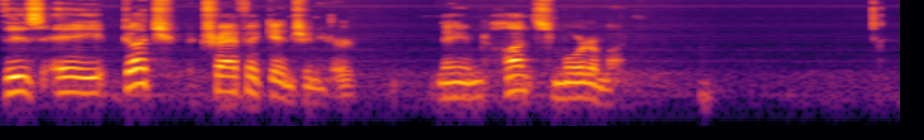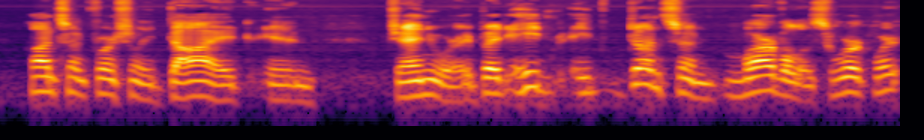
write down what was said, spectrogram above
There's a Dutch traffic engineer named Hans Monderman. Hans unfortunately died in January. But he'd, he'd done some marvelous work. Where,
